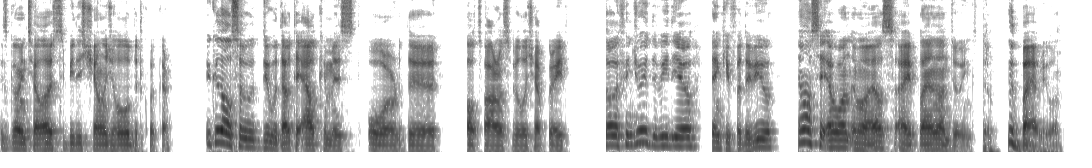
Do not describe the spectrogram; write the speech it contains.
it's going to allow us to beat this challenge a little bit quicker. You could also do without the Alchemist or the to Arms Village upgrade. So if you enjoyed the video, thank you for the view, and I'll see everyone else I plan on doing. So, goodbye everyone.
